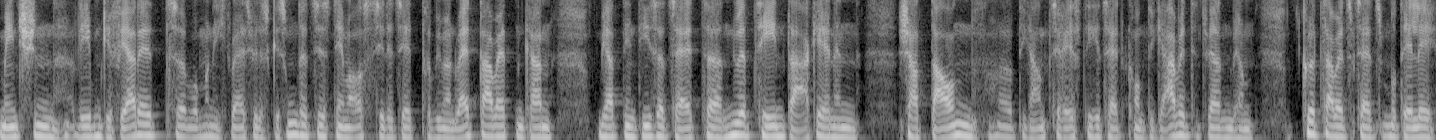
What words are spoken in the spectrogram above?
Menschenleben gefährdet, äh, wo man nicht weiß, wie das Gesundheitssystem aussieht etc., wie man weiterarbeiten kann. Wir hatten in dieser Zeit äh, nur zehn Tage einen Shutdown. Äh, die ganze restliche Zeit konnte gearbeitet werden. Wir haben Kurzarbeitszeitmodelle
